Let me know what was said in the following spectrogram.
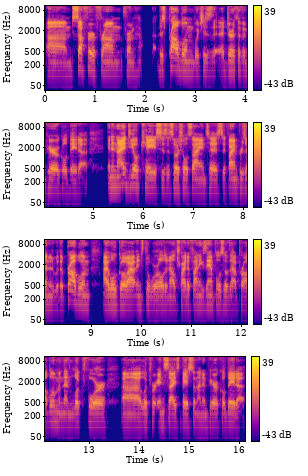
um, suffer from from this problem, which is a dearth of empirical data in an ideal case as a social scientist if i'm presented with a problem i will go out into the world and i'll try to find examples of that problem and then look for uh, look for insights based on that empirical data.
